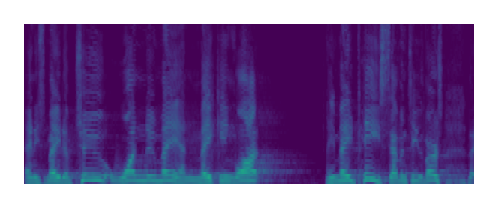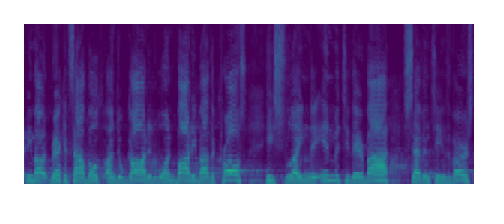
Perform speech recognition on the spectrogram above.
and he's made of two one new man, making what? He made peace, 17th verse, that he might reconcile both unto God in one body by the cross. He slain the enmity thereby, 17th verse.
